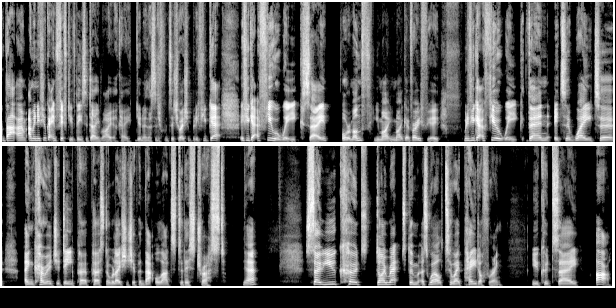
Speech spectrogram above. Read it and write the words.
that um, i mean if you're getting 50 of these a day right okay you know that's a different situation but if you get if you get a few a week say or a month you might you might get very few but if you get a few a week, then it's a way to encourage a deeper personal relationship, and that will add to this trust. Yeah. So you could direct them as well to a paid offering. You could say, ah,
